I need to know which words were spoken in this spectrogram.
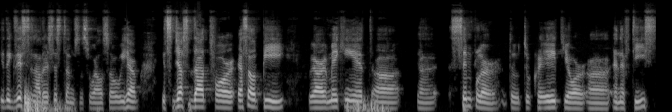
it exists in other systems as well. So we have it's just that for SLP we are making it uh, uh, simpler to, to create your uh, NFTs.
